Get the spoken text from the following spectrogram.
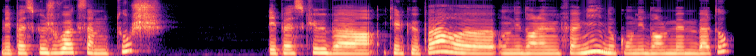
mais parce que je vois que ça me touche et parce que, bah, quelque part, on est dans la même famille, donc on est dans le même bateau.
